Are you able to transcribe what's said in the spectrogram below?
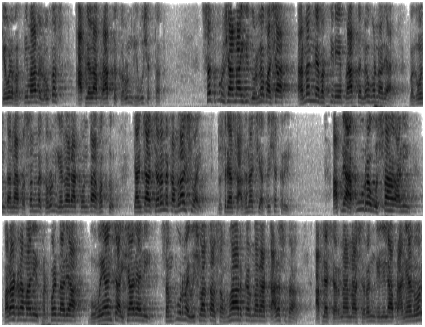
केवळ भक्तिमान लोकच आपल्याला प्राप्त करून घेऊ शकतात. सत्पुरुषांना ही दुर्लभ अशा अनन्य भक्तीने प्राप्त न होणाऱ्या भगवंतांना प्रसन्न करून घेणारा कोणता भक्त त्यांच्या चरण कमलाशिवाय दुसऱ्या साधनाची अपेक्षा करेल. आपल्या अपूर्व उत्साह आणि पराक्रमाने फडफडणाऱ्या भुवयांच्या इशाऱ्याने संपूर्ण विश्वाचा संहार करणारा काळ सुद्धा आपल्या चरणांना शरण गेलेल्या प्राण्यांवर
